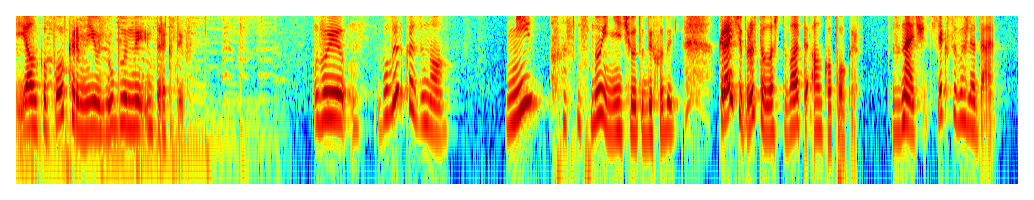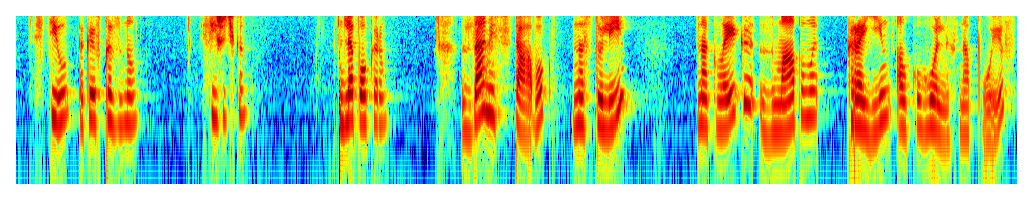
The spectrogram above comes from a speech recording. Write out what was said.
і алкопокер мій улюблений інтерактив. Ви були в казино? Ні? Ну і нічого туди ходить. Краще просто влаштувати алкопокер. Значить, як це виглядає? Стіл такий в казино, фішечки для покеру. Замість ставок на столі наклейки з мапами країн алкогольних напоїв,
